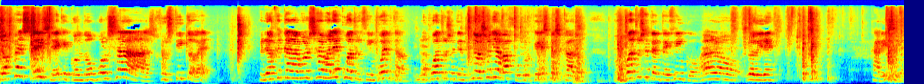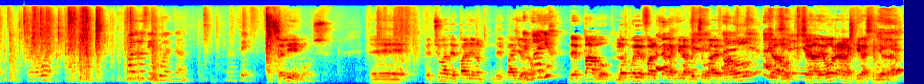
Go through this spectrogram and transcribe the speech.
no os penséis, ¿eh? Que con dos bolsas justito, ¿eh? Pero es que cada bolsa vale 4,50 Ya. o 4,70. No, eso ya abajo porque es pescado. O 4,75. Ahora lo, lo diré. Carísimo, pero bueno. 4,50. En fin. Seguimos. Eh, pechuga de payo, no, de payo ¿De no. payo? De pavo. No puede faltar aquí la pechuga de pavo. que vamos, señor. se la devoran aquí la señora.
